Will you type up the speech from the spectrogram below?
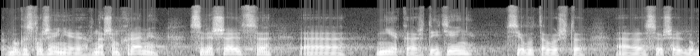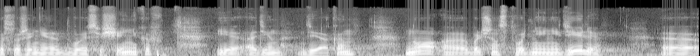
Богослужения в нашем храме совершаются не каждый день, в силу того, что совершают богослужение двое священников и один диакон. Но э, большинство дней недели э,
